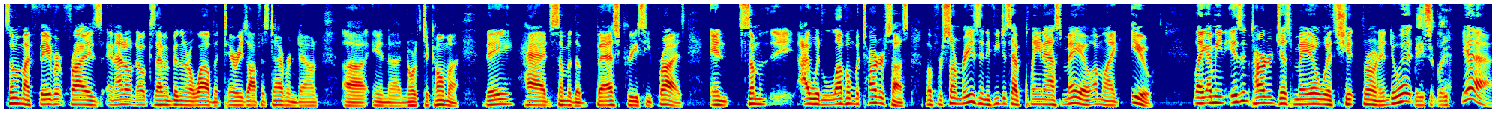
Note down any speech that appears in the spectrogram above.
Some of my favorite fries, and I don't know because I haven't been there in a while, but Terry's Office Tavern down uh, in uh, North Tacoma, they had some of the best greasy fries. And some, I would love them with tartar sauce, but for some reason, if you just have plain ass mayo, I'm like, ew. Like, I mean, isn't tartar just mayo with shit thrown into it? basically. Yeah.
